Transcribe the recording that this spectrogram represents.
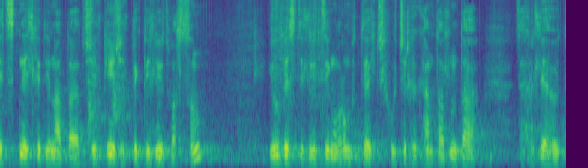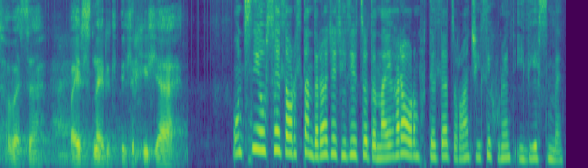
эцэст нь хэлэхэд энэ одоо шилдгийн шилдэг телевиз болсон UBS телевизийн уран бүтээлч хүчрхэг хамт олондоо захирлын хувьд хуваасаа баярснаа илэрхийлье. Үндэсний өв соёл уралдаанд радио телевизүүд 80 гаруй уран бүтээлээ 6 чиглэлийн хүрээнд илгээсэн байна.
